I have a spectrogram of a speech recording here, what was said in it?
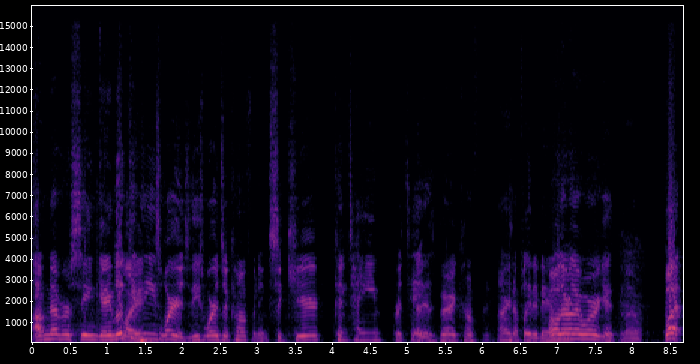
I've never seen gameplay. Look at these words. These words are comforting. Secure, contain, protect. That is very comforting. All right, now play the damn. Oh, there they were again. No. But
